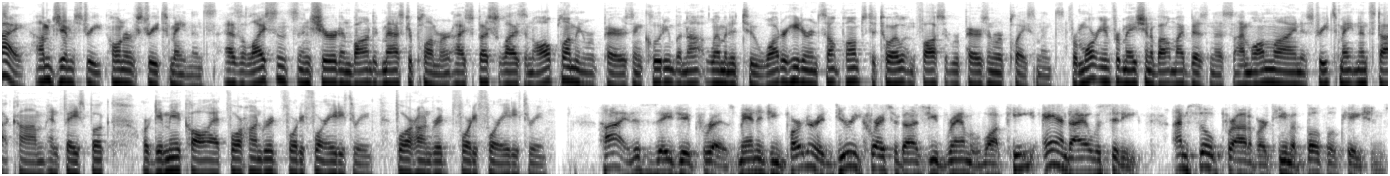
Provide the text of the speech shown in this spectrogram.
Hi, I'm Jim Street, owner of Streets Maintenance. As a licensed, insured, and bonded master plumber, I specialize in all plumbing repairs, including but not limited to water heater and sump pumps to toilet and faucet repairs and replacements. For more information about my business, I'm online at streetsmaintenance.com and Facebook, or give me a call at 400 4483. 400 4483. Hi, this is AJ Perez, managing partner at Deery Chrysler Dodge Jeep Ram of Waukee and Iowa City. I'm so proud of our team at both locations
